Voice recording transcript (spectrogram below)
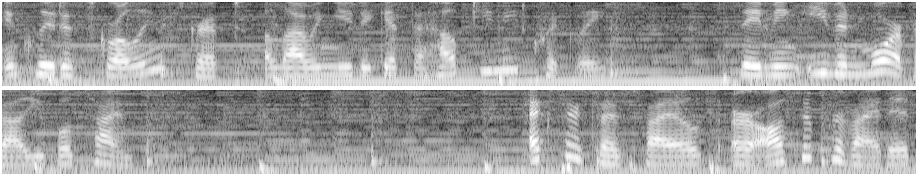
include a scrolling script allowing you to get the help you need quickly, saving even more valuable time. Exercise files are also provided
